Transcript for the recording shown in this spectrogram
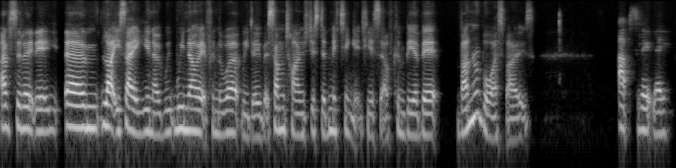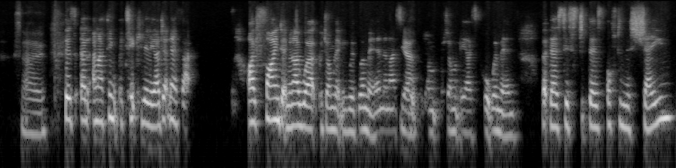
absolutely. Um, like you say, you know, we, we know it from the work we do, but sometimes just admitting it to yourself can be a bit vulnerable, I suppose. Absolutely. So there's, and, and I think particularly, I don't know if that, I find it, I mean, I work predominantly with women and I support yeah. predominantly, I support women, but there's this, there's often this shame,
